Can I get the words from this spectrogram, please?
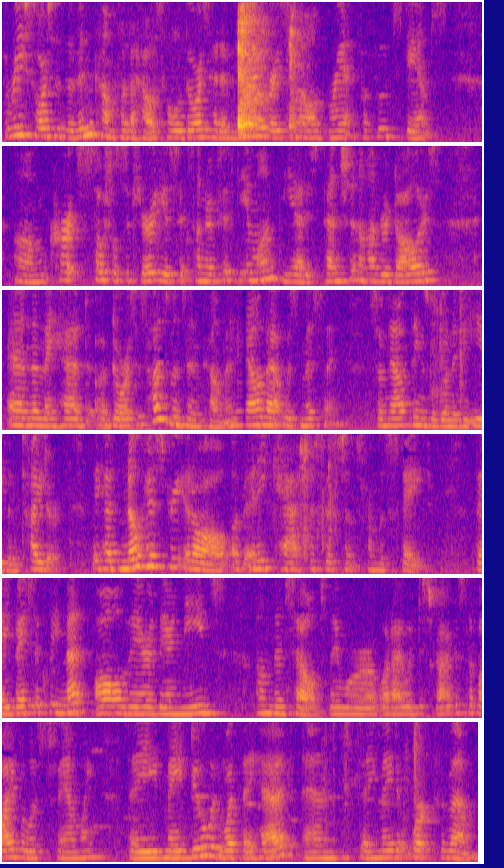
three sources of income for the household. Doris had a very, very small grant for food stamps Um, Kurt's social security is six hundred fifty a month, he had his pension, hundred dollars, and then they had uh, Doris's husband's income, and now that was missing. So now things were gonna be even tighter. They had no history at all of any cash assistance from the state. They basically met all their, their needs um, themselves. They were what I would describe as a survivalist family. They made do with what they had, and they made it work for them.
